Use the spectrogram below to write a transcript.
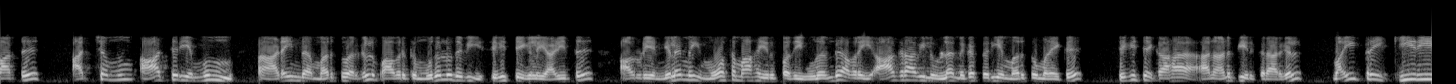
பார்த்து அச்சமும் ஆச்சரியமும் அடைந்த மருத்துவர்கள் அவருக்கு முதலுதவி சிகிச்சைகளை அளித்து அவருடைய நிலைமை மோசமாக இருப்பதை உணர்ந்து அவரை ஆக்ராவில் உள்ள மிகப்பெரிய மருத்துவமனைக்கு சிகிச்சைக்காக அனுப்பியிருக்கிறார்கள். வயிற்றை கீறி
